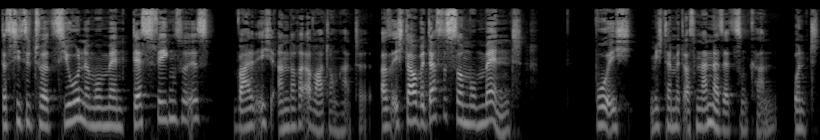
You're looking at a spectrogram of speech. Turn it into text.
dass die Situation im Moment deswegen so ist, weil ich andere Erwartungen hatte. Also ich glaube, das ist so ein Moment, wo ich mich damit auseinandersetzen kann. Und,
